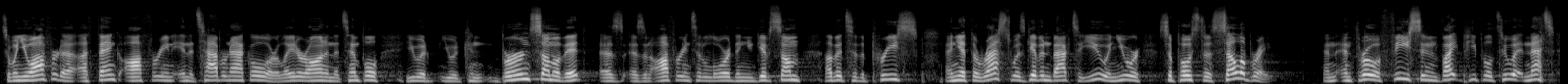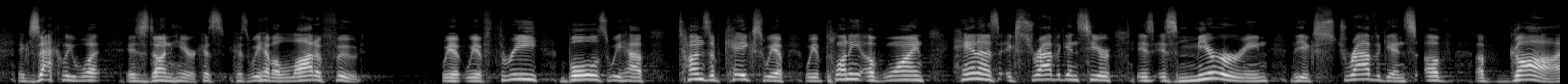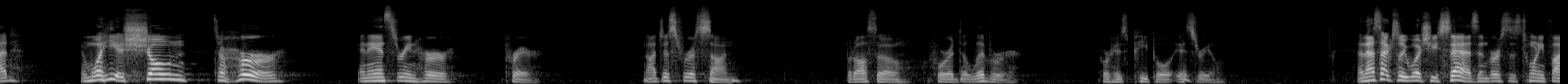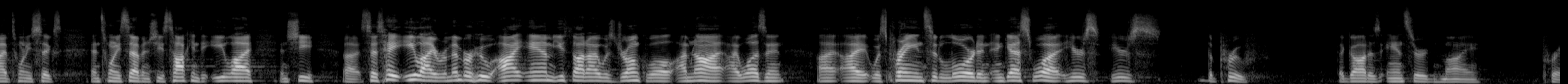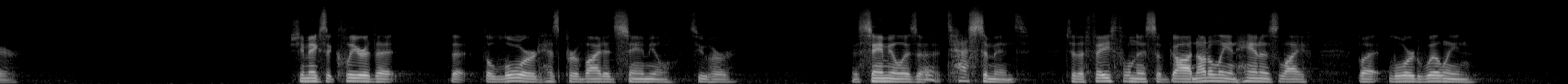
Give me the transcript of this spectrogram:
So when you offered a, a, thank offering in the tabernacle or later on in the temple, you would, you would con- burn some of it as, as an offering to the Lord, then you give some of it to the priests, and yet the rest was given back to you, and you were supposed to celebrate and, and throw a feast and invite people to it. And that's exactly what is done here because we have a lot of food. We have, we have three bowls. We have tons of cakes. We have, we have plenty of wine. Hannah's extravagance here is, is mirroring the extravagance of, of God and what he has shown to her in answering her prayer. Not just for a son, but also for a deliverer for his people Israel. And that's actually what she says in verses 25, 26, and 27. She's talking to Eli, and she uh, says, Hey, Eli, remember who I am? You thought I was drunk. Well, I'm not. I wasn't. I, I was praying to the Lord, and, and guess what? Here's, here's the proof that God has answered my prayer. She makes it clear that, that the Lord has provided Samuel to her. That Samuel is a testament to the faithfulness of God, not only in Hannah's life, but, Lord willing,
